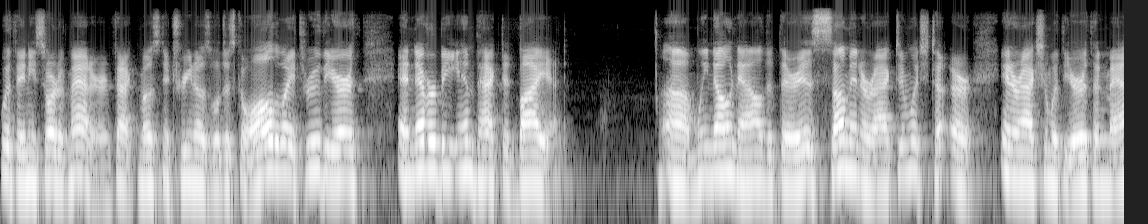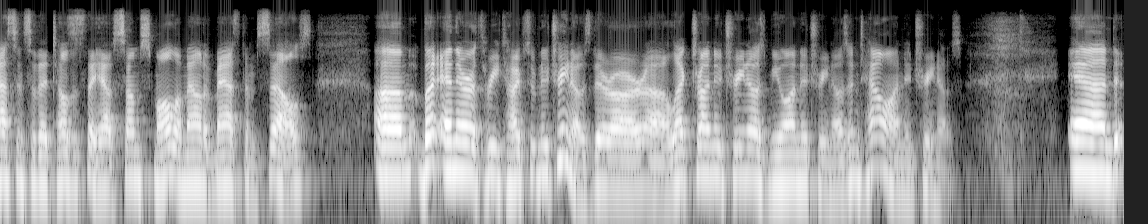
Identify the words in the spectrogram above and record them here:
with any sort of matter. In fact, most neutrinos will just go all the way through the Earth and never be impacted by it. Um, we know now that there is some interaction, which or interaction with the Earth and mass, and so that tells us they have some small amount of mass themselves. Um, but and there are three types of neutrinos. There are uh, electron neutrinos, muon neutrinos, and tauon neutrinos. And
